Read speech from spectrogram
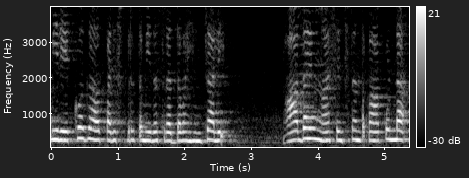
మీరు ఎక్కువగా పరిశుభ్రత మీద శ్రద్ధ వహించాలి. ఆదాయం ఆశించినంత కాకుండా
